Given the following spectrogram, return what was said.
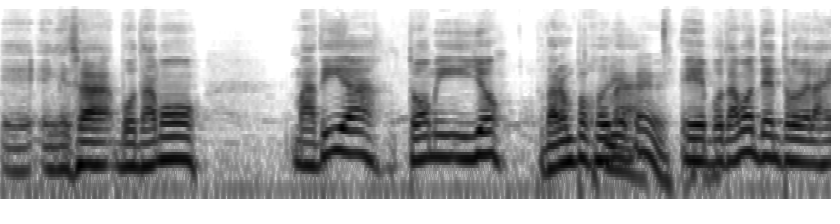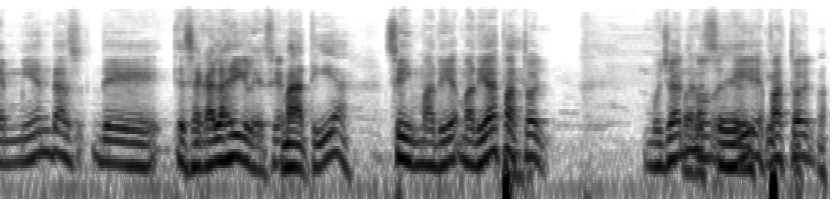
Eh, en esa votamos Matías, Tommy y yo ¿Votaron por Rodríguez Bebe? Eh, votamos dentro de las enmiendas de, sacar las iglesias. Matías. Sí, Matías, Matías es pastor. Mucha gente no, sí, es pastor.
